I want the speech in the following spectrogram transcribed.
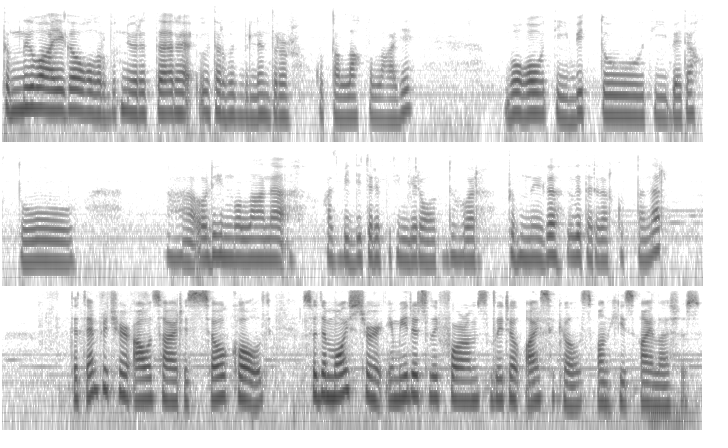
тымны вайыга олорбут нүреттері ытарбыт билен турар кутталлақ буллади. Богоу тибит ту, тибетах ту. Олихин боллана қаз бидди төрөпүтин бир отдугар тымныга ытаргар куттанар. The temperature outside is so cold, so the moisture immediately forms little icicles on his eyelashes.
